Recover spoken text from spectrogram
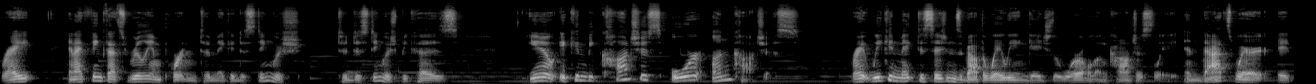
right? And I think that's really important to make a distinguish to distinguish because you know, it can be conscious or unconscious, right? We can make decisions about the way we engage the world unconsciously, and that's where it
